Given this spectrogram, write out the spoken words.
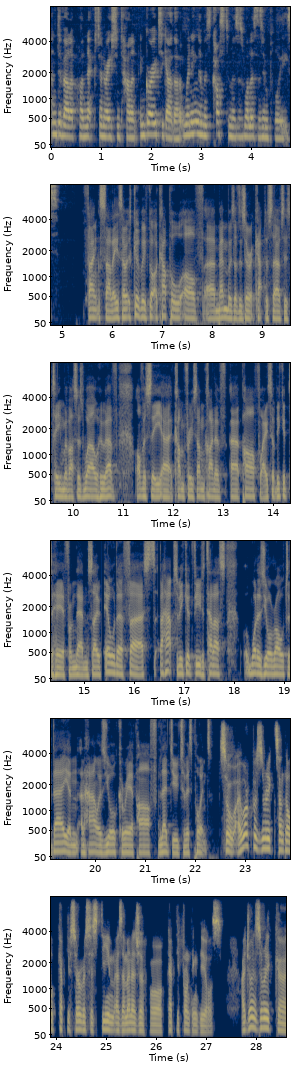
and develop our next generation talent and grow together, winning them as customers as well as as employees. Thanks, Sally. So it's good we've got a couple of uh, members of the Zurich Captive Services team with us as well who have obviously uh, come through some kind of uh, pathway. So it'd be good to hear from them. So, Ilda, first, perhaps it'd be good for you to tell us what is your role today and, and how has your career path led you to this point? So, I work with Zurich Central Captive Services team as a manager for captive fronting deals. I joined Zurich uh,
